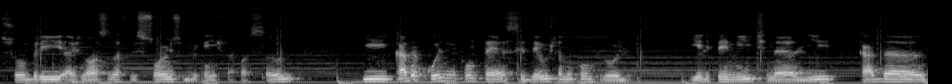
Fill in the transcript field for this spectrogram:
sobre as nossas aflições, sobre o que a gente está passando, que cada coisa que acontece, Deus está no controle. E ele permite né, ali cada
